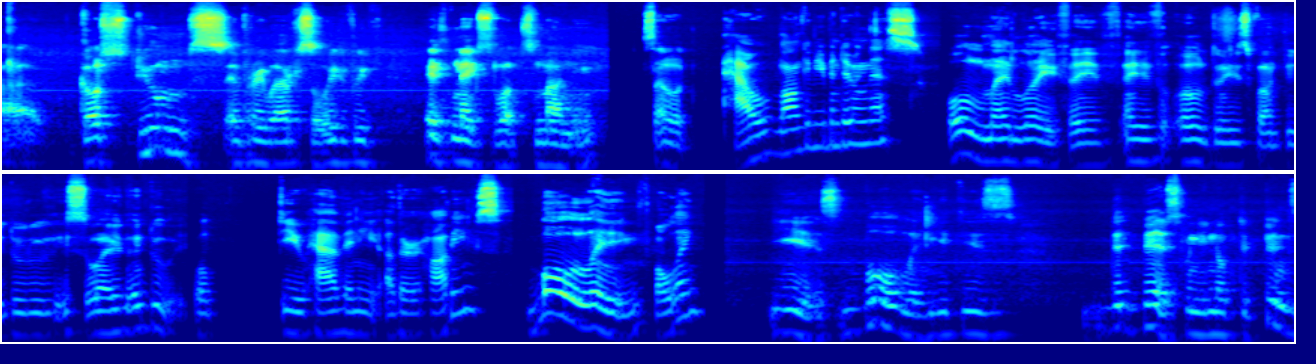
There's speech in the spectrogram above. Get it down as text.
uh, costumes everywhere, so it, it, makes lots of money. So, how long have you been doing this? All my life, I've I've always wanted to do this, so I, I do it. Well, do you have any other hobbies? Bowling. Bowling? Yes, bowling. It is the best when you knock the pins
